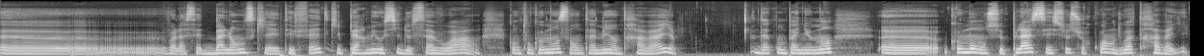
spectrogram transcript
euh, voilà, cette balance qui a été faite, qui permet aussi de savoir, quand on commence à entamer un travail, d'accompagnement, euh, comment on se place et ce sur quoi on doit travailler.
